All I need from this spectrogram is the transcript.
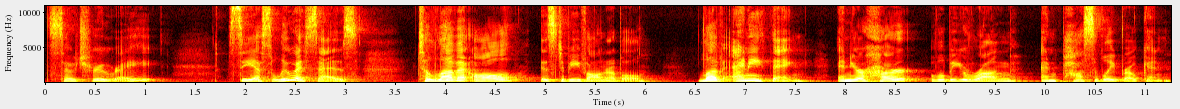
so true, right? C.S. Lewis says, To love at all is to be vulnerable. Love anything, and your heart will be wrung and possibly broken.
